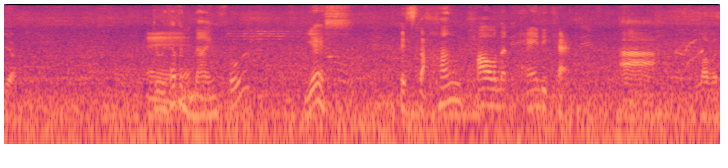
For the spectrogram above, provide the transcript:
yeah. Do we have a name for it? Yes, it's the Hung Parliament Handicap. Ah, love it.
